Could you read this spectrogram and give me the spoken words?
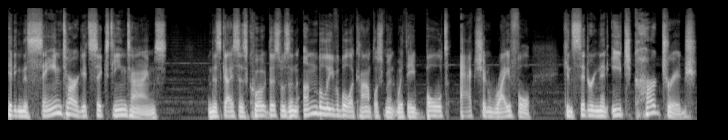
hitting the same target 16 times. And this guy says, quote, this was an unbelievable accomplishment with a bolt action rifle, considering that each cartridge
